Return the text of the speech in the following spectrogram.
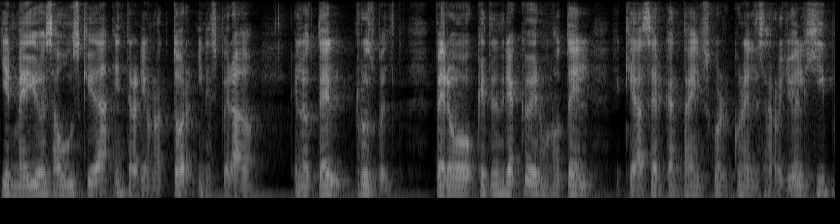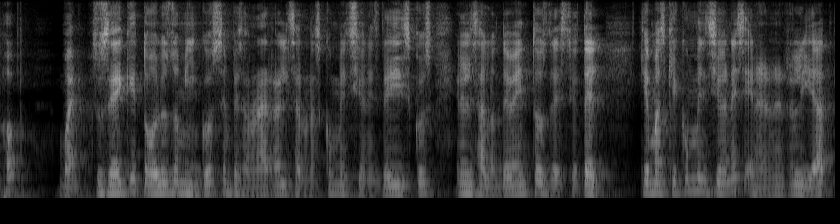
y en medio de esa búsqueda entraría un actor inesperado, el Hotel Roosevelt. Pero, ¿qué tendría que ver un hotel que queda cerca en Times Square con el desarrollo del hip hop? Bueno, sucede que todos los domingos se empezaron a realizar unas convenciones de discos en el salón de eventos de este hotel que más que convenciones eran en realidad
